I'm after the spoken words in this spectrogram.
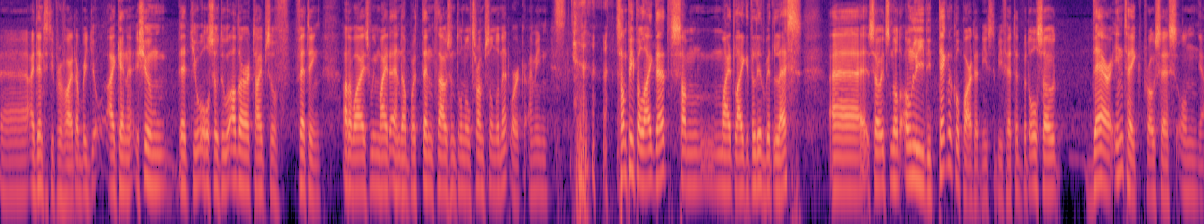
identity provider, but you, I can assume that you also do other types of vetting. Otherwise, we might end up with 10,000 Donald Trumps on the network. I mean, some people like that, some might like it a little bit less. Uh, so it's not only the technical part that needs to be vetted, but also their intake process on yeah.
